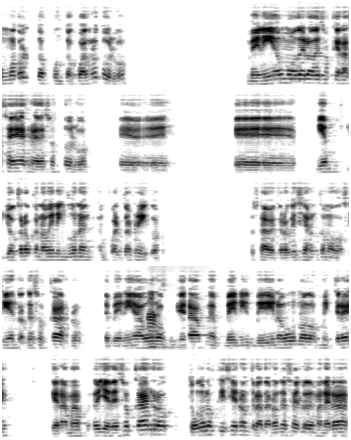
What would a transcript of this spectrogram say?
un motor 2.4 turbo. Venía un modelo de esos que era CR, de esos turbos, que bien, yo creo que no vi ninguno en, Puerto Rico. Tú sabes, creo que hicieron como 200 de esos carros. Venía ah, uno que era, vino uno 2003, que era más, oye, de esos carros, todos los que hicieron trataron de hacerlo de manera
